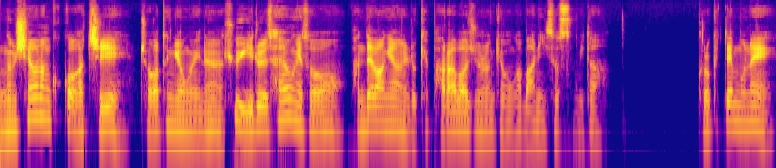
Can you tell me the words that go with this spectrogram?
방금 시연한 것과 같이 저 같은 경우에는 Q2를 사용해서 반대 방향을 이렇게 바라봐주는 경우가 많이 있었습니다. 그렇기 때문에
